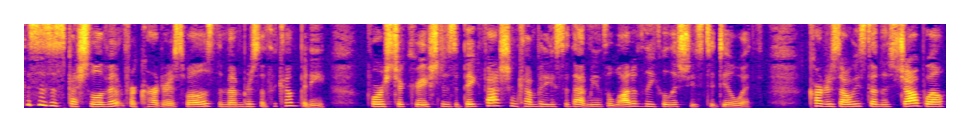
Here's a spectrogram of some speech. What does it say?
This is a special event for Carter as well as the members of the company. Forrester Creation is a big fashion company, so that means a lot of legal issues to deal with. Carter's always done his job well,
